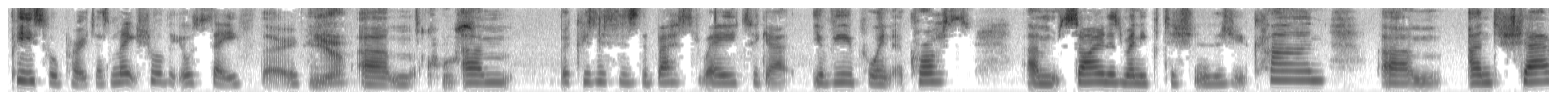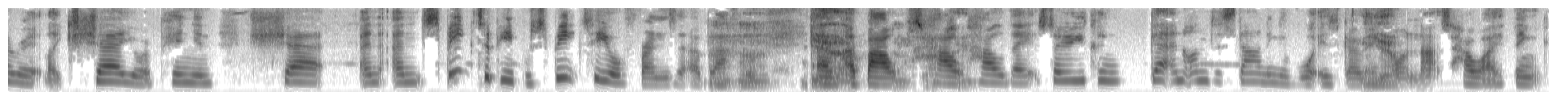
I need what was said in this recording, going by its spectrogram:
peaceful protest make sure that you're safe though Yeah, um of course. um, because this is the best way to get your viewpoint across. Um, sign as many petitions as you can, um, and share it. Like share your opinion, share and and speak to people. Speak to your friends that are black or- Mhm. um, about exactly. how how they so you can get an understanding of what is going Yeah. on. That's how I think.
